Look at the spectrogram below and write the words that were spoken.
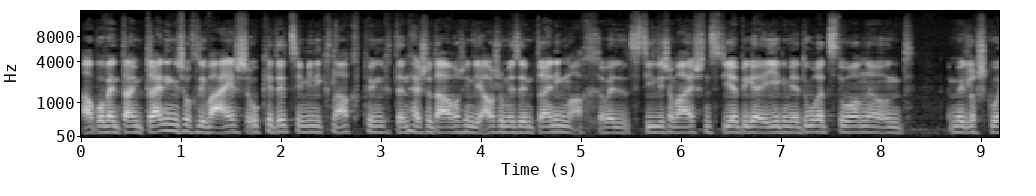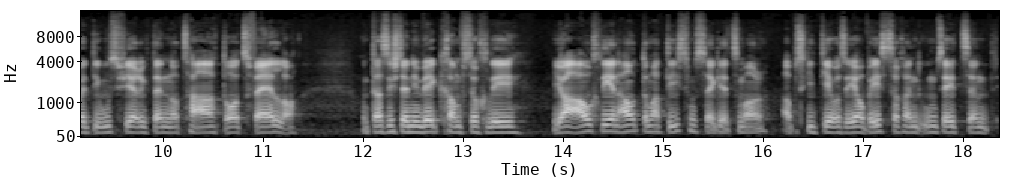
aber wenn du im Training schon ein weißt, okay, dort sind meine Knackpunkte, dann hast du da wahrscheinlich auch schon im Training machen weil das Ziel ist ja meistens, die Übungen irgendwie durchzuturnen und eine möglichst gute Ausführung dann noch zu haben, trotz Fehler. Und das ist dann im Wettkampf so ein bisschen, ja, auch ein, ein Automatismus, sage ich jetzt mal. Aber es gibt die, die es eher besser können umsetzen und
